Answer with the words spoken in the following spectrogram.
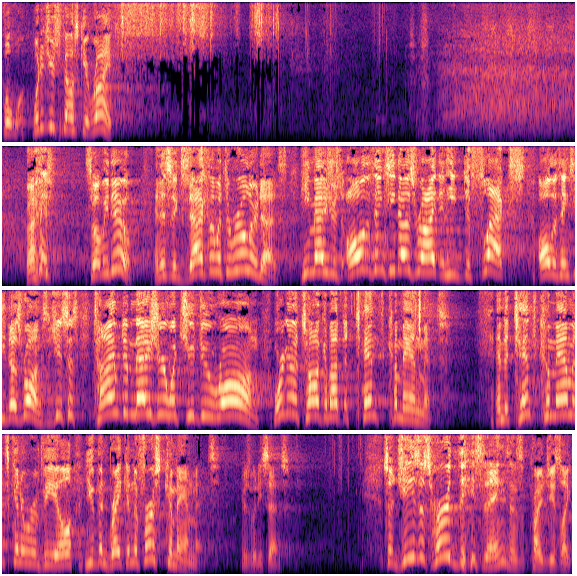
Well, what did your spouse get right? Right? That's what we do. And this is exactly what the ruler does. He measures all the things he does right and he deflects all the things he does wrong. So Jesus says, time to measure what you do wrong. We're going to talk about the 10th commandment. And the 10th commandment's going to reveal you've been breaking the first commandment. Here's what he says. So Jesus heard these things, and probably Jesus like,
